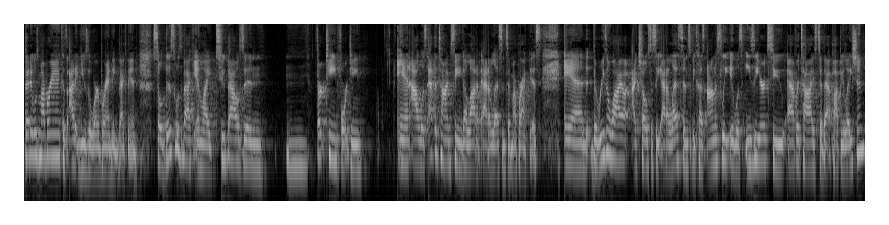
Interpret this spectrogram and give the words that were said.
that it was my brand because I didn't use the word branding back then. So this was back in like 2013, 14. And I was at the time seeing a lot of adolescents in my practice. And the reason why I chose to see adolescents because honestly, it was easier to advertise to that population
